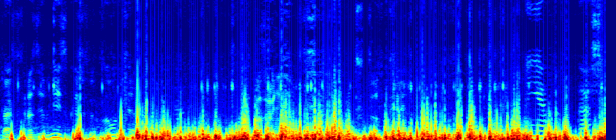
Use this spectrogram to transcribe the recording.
Так, развернись, как зовут тебя? Развернись. Меня зовут Даша.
